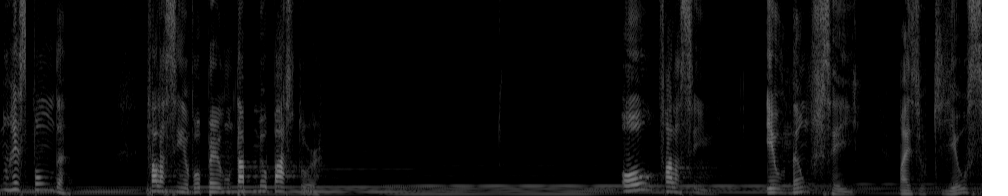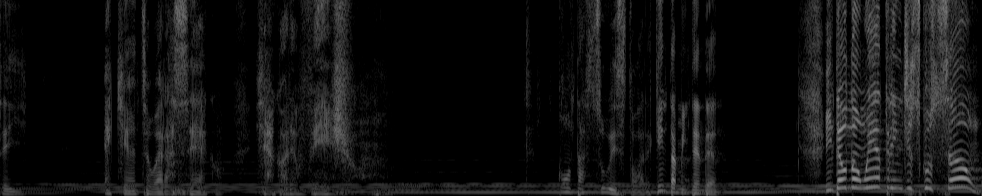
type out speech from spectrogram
Não responda. Fala assim, eu vou perguntar para o meu pastor. Ou fala assim, eu não sei, mas o que eu sei é que antes eu era cego e agora eu vejo. Conta a sua história. Quem está me entendendo? Então não entre em discussão.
